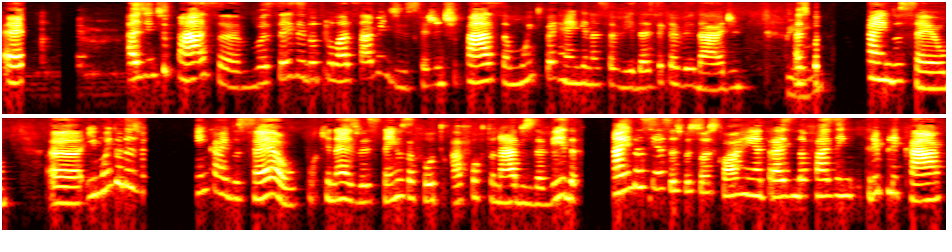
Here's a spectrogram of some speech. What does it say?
é, a gente passa, vocês aí do outro lado sabem disso, que a gente passa muito perrengue nessa vida, essa que é a verdade. Sim. As coisas caem do céu. Uh, e muitas das vezes quem cai do céu, porque né, às vezes tem os afortunados da vida, Ainda assim, essas pessoas correm atrás, ainda fazem triplicar,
